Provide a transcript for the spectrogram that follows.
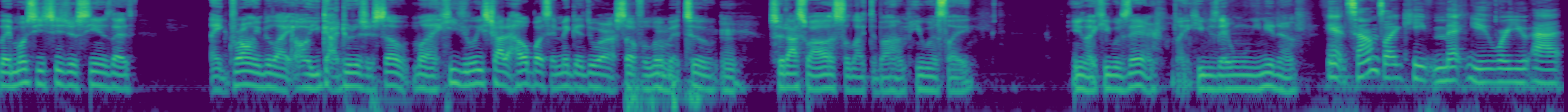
like most of these teachers see us as like growing be like oh you gotta do this yourself. But he at least try to help us and make us do it ourselves a little mm. bit too. Mm. So that's what i also liked about him. He was like he like he was there. Like he was there when we needed him. Yeah, it sounds like he met you where you at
